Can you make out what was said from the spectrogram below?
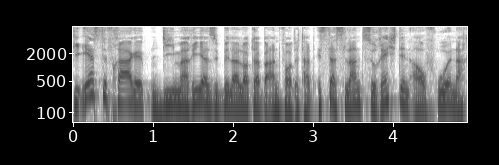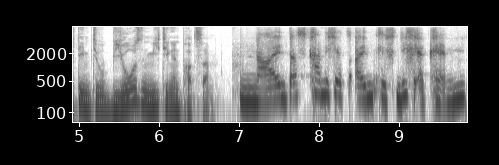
Die erste Frage, die Maria Sibylla Lotter beantwortet hat, ist das Land zu Recht in Aufruhr nach dem dubiosen Meeting in Potsdam? Nein, das kann ich jetzt eigentlich nicht erkennen.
